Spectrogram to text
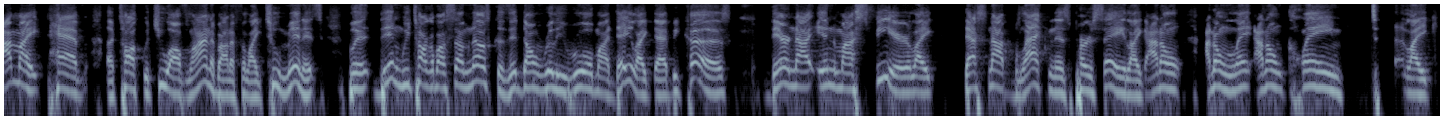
I might have a talk with you offline about it for like two minutes, but then we talk about something else because it don't really rule my day like that because they're not in my sphere. Like that's not blackness per se. Like I don't, I don't, lay, I don't claim t- like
